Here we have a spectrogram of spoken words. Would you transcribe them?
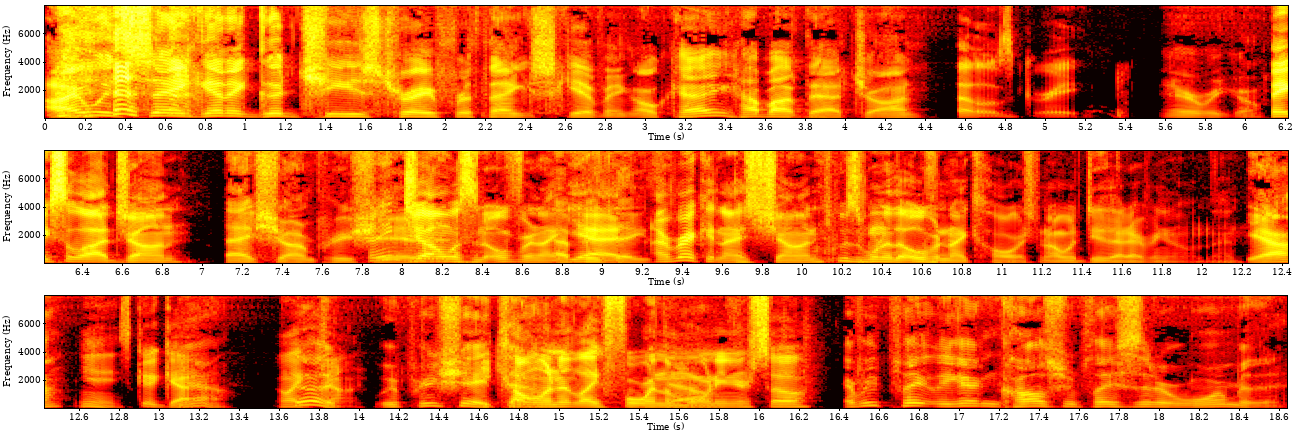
I would say get a good cheese tray for Thanksgiving, okay? How about that, John? that was great There we go. thanks a lot john Thanks, John. Appreciate it. I Appreciate think it. John was an overnight. Happy yeah, Thanks- I recognize John. He was one of the overnight callers, and I would do that every now and then. Yeah? Yeah, he's a good guy. Yeah. I like Good. John. We appreciate You that. call in at like four in the Yeah. morning or so. Every place we getting calls from places that are warmer than.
